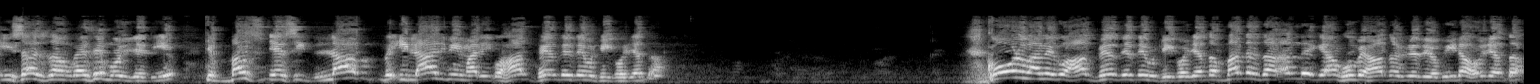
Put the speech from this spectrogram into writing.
عیسیٰ السلام کو ایسے معجزے دیے کہ بس جیسی لاب، علاج بیماری کو ہاتھ پھیر دیتے وہ ٹھیک ہو جاتا۔ کوڑ والے کو ہاتھ پھیر دیتے وہ ٹھیک ہو جاتا۔ مدردار اندھے کے آنکھوں پہ ہاتھ رکھ دیتے وہ بینا ہو جاتا۔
